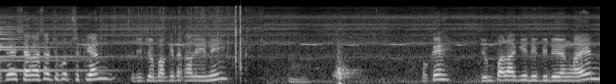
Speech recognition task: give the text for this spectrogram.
Oke saya rasa cukup sekian. Jadi coba kita kali ini. Oke Jumpa lagi di video yang lain.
